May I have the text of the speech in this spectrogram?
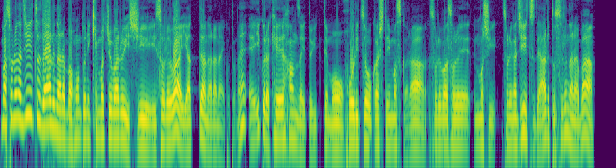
まあ、それが事実であるならば本当に気持ち悪いし、それはやってはならないことね。え、いくら軽犯罪といっても法律を犯していますから、それはそれ、もしそれが事実であるとするならば、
